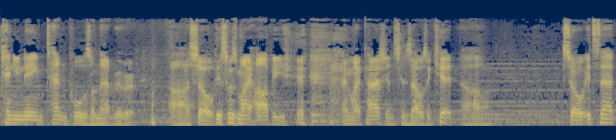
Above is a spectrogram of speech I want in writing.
can you name 10 pools on that river? Uh, so this was my hobby and my passion since I was a kid. Um, so it's that,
